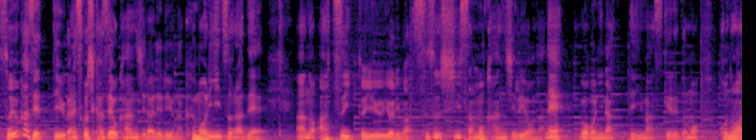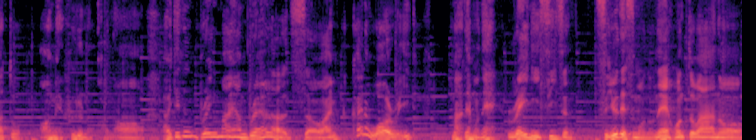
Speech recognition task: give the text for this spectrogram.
そよ風っていうかね少し風を感じられるような曇り空であの暑いというよりは涼しさも感じるようなね午後になっていますけれどもこの後雨降るのかな？I didn't bring my umbrellas so I'm kind of worried. まあでもね rainy season 梅雨ですものね。本当はあの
